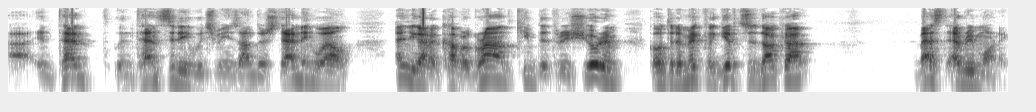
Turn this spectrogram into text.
uh, intent, intensity, which means understanding well, and you got to cover ground, keep the three shurim, go to the mikveh, give tzedakah, best every morning.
